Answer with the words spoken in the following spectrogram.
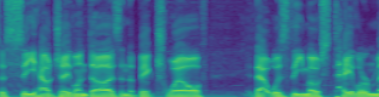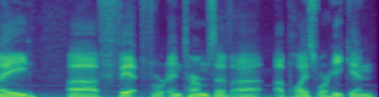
to see how Jalen does in the Big Twelve. That was the most tailor made uh, fit for in terms of uh, a place where he can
